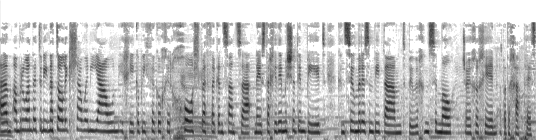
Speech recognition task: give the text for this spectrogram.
Um, am rwan dweud ni nadolig llawen iawn i chi gobeithio gowch chi'r holl yeah. bethau gan Santa neu os da chi ddim eisiau dim byd consumerism be damned bywych yn syml joiwch eich hun a byddwch hapus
